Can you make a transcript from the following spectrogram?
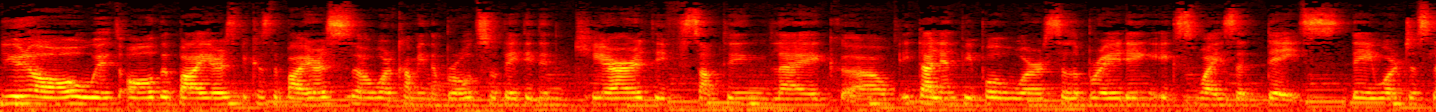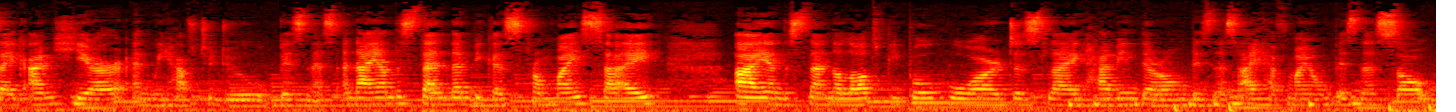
you know, with all the buyers because the buyers uh, were coming abroad, so they didn't care if something like uh, Italian people were celebrating XYZ days. They were just like, I'm here and we have to do business. And I understand them because from my side, I understand a lot of people who are just like having their own business. I have my own business, so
